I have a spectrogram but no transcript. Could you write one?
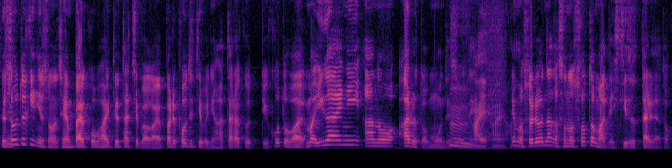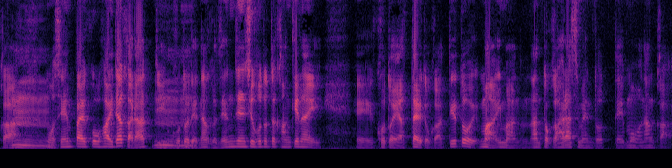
でそういう時にその先輩後輩っていう立場がやっぱりポジティブに働くっていうことはまあ意外にあのあると思うんですようん。ね。でもそれをなんかその外まで引きずったりだとか、うん。もう先輩後輩だからっていうことで、うんなんか全然仕事と関係ない、えーことをやったりとかっていうと、まあ今、なんとかハラスメントってもうなんか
